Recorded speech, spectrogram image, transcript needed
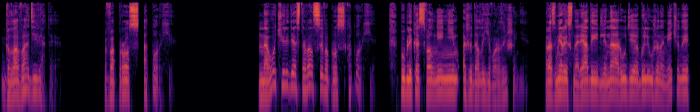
Глава девятая. Вопрос о порохе. На очереди оставался вопрос о порохе. Публика с волнением ожидала его разрешения. Размеры снаряда и длина орудия были уже намечены,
